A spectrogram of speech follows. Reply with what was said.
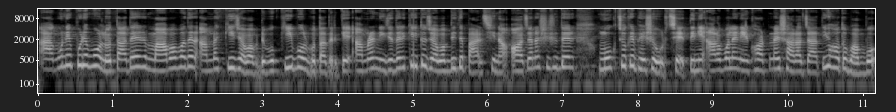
আগুনে পুড়ে বলল তাদের মা বাবাদের আমরা কি জবাব দেব? কি বলব তাদেরকে? আমরা নিজেদেরকেই তো জবাব দিতে পারছি না। অজানা শিশুদের মুখ চোখে ভেসে উঠছে। তিনি আরও বলেন, এ ঘটনায় সারা জাতি হতভম্ব।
